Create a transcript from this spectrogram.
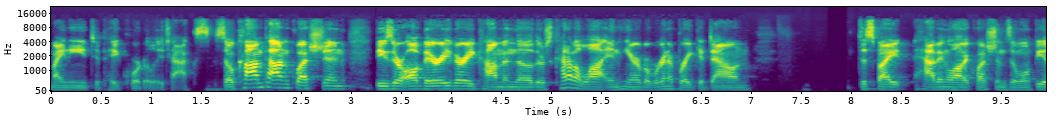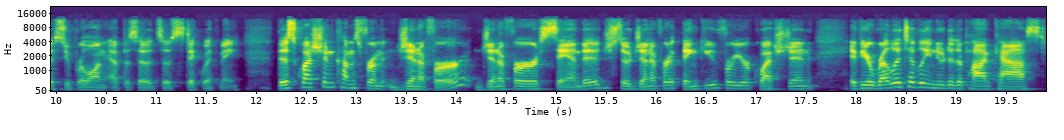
my need to pay quarterly tax? So, compound question. These are all very, very common, though. There's kind of a lot in here, but we're going to break it down despite having a lot of questions. It won't be a super long episode, so stick with me. This question comes from Jennifer, Jennifer Sandage. So, Jennifer, thank you for your question. If you're relatively new to the podcast,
